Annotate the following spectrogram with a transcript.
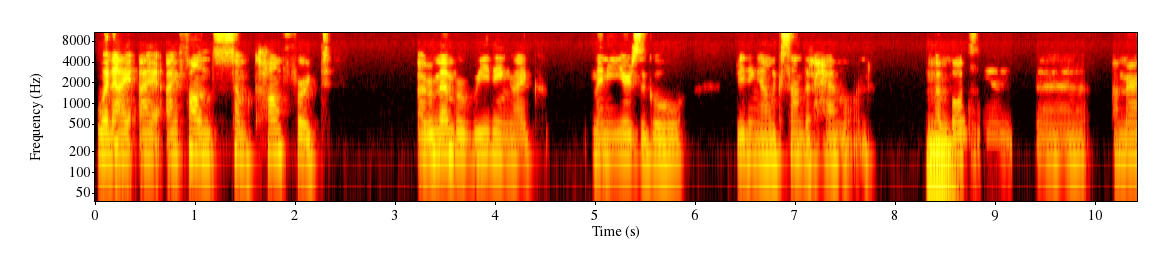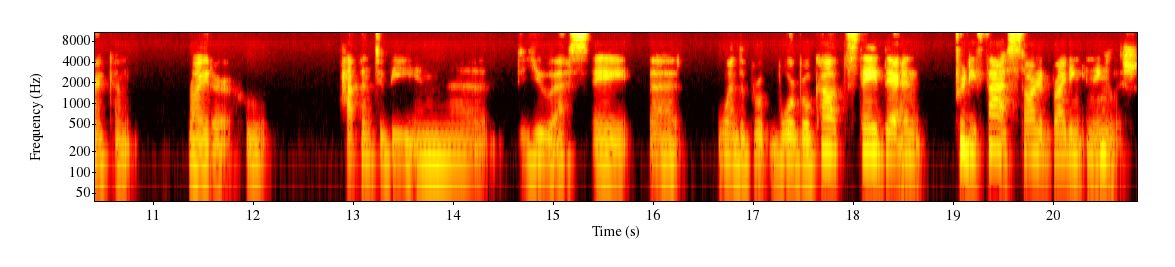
when I, I i found some comfort i remember reading like many years ago reading Aleksandar Hemon, mm. a hmm. Bosnian uh, American writer who happened to be in uh, the USA uh, when the war broke out, stayed there, and pretty fast started writing in English.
